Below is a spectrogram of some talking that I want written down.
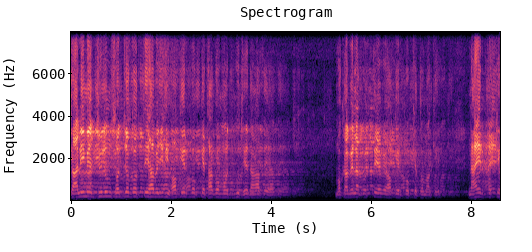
জালিমের জুলুম সহ্য করতে হবে, যদি হকের পক্ষে থাকো, মজবুত হয়ে দাঁড়াতে হবে। মোকাবেলা করতে হবে হকের পক্ষে তোমাকে, নায়ের পক্ষে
